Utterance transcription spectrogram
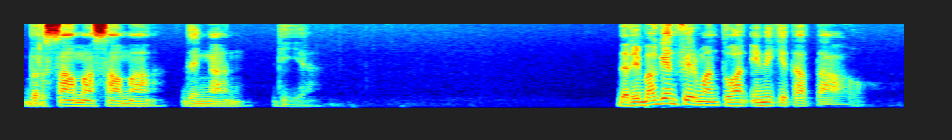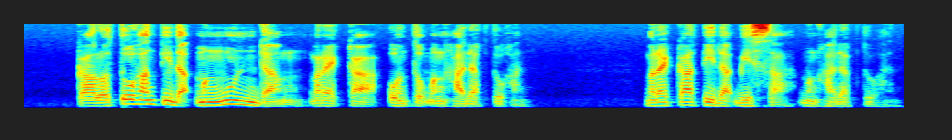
bersama-sama dengan dia. Dari bagian firman Tuhan ini kita tahu, kalau Tuhan tidak mengundang mereka untuk menghadap Tuhan, mereka tidak bisa menghadap Tuhan.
